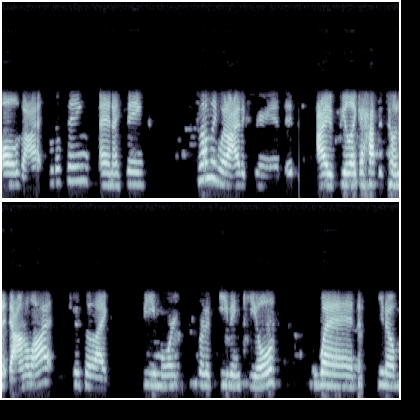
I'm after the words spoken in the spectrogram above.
all of that sort of thing. And I think something what I've experienced is I feel like I have to tone it down a lot just to like be more sort of even keeled when, you know,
